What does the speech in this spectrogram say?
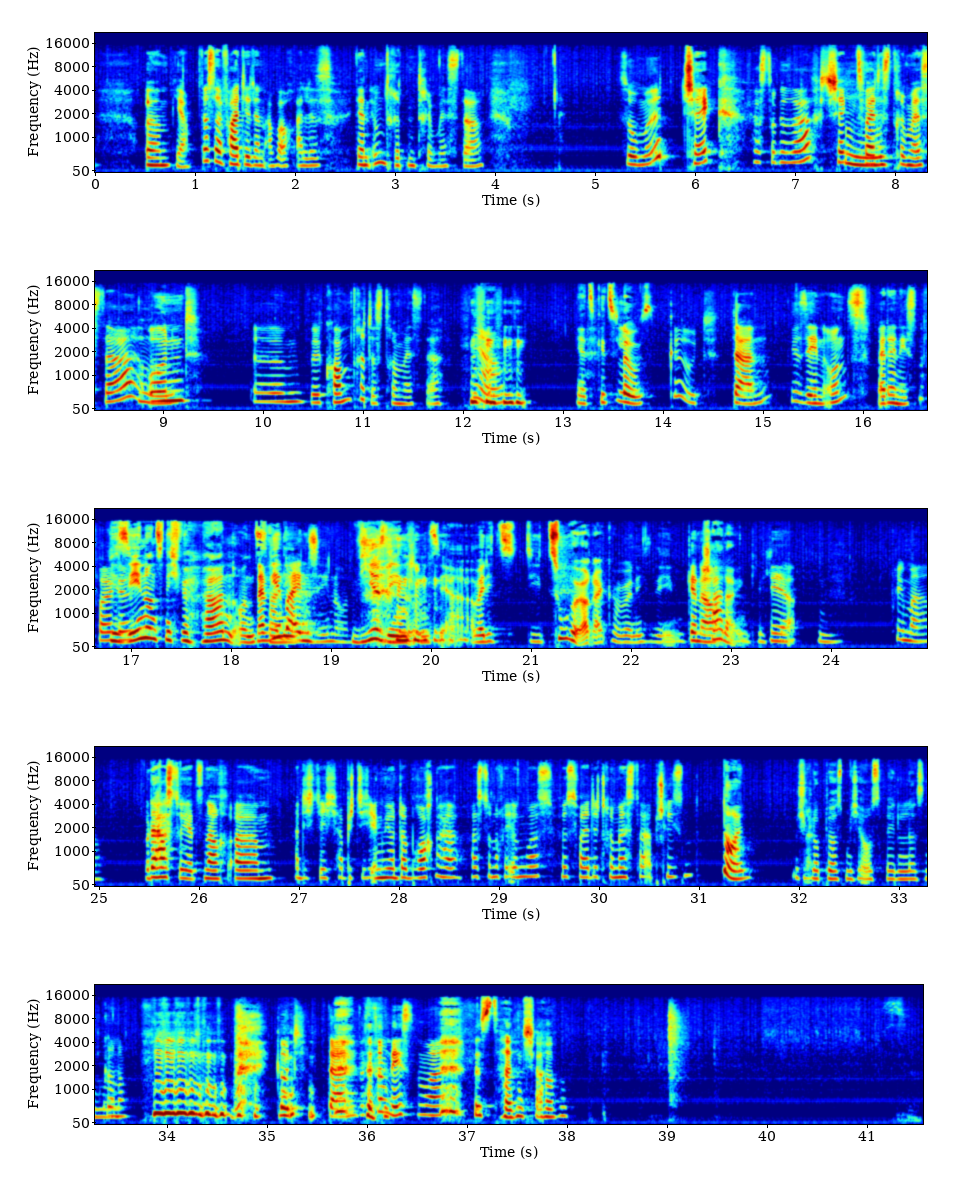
Ähm, ja, das erfahrt ihr dann aber auch alles dann im dritten Trimester. Somit, check, hast du gesagt, check mhm. zweites Trimester mhm. und ähm, willkommen drittes Trimester. Ja, jetzt geht's los. Gut, dann, wir sehen uns bei der nächsten Folge. Wir sehen uns nicht, wir hören uns. Na, wir beiden sehen uns. Wir sehen uns, ja, aber die, die Zuhörer können wir nicht sehen. Genau. Schade eigentlich. Ja. Mhm. Prima. Oder hast du jetzt noch, ähm, hatte ich dich, habe ich dich irgendwie unterbrochen? Hast du noch irgendwas fürs zweite Trimester abschließend? Nein. Ich glaube, du hast mich ausreden lassen. Mal. Genau. Gut, dann bis zum nächsten Mal. bis dann, ciao.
